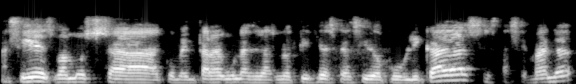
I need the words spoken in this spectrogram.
Así es, vamos a comentar algunas de las noticias que han sido publicadas esta semana.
